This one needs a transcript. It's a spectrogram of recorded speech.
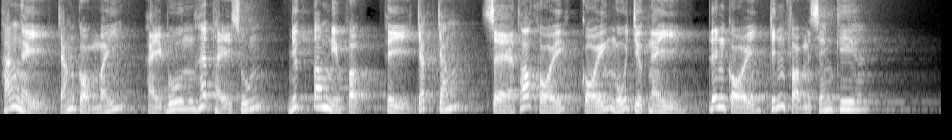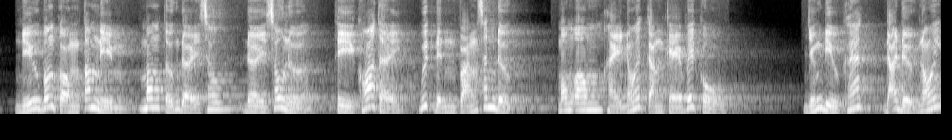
Tháng ngày chẳng còn mấy, Hãy buông hết thảy xuống, Nhất tâm niệm Phật Thì chắc chắn. Sẽ thoát khỏi cõi ngũ trượt này, Lên cõi chính phẩm sen kia. Nếu vẫn còn tâm niệm, Mong tưởng đời sau Đời sau nữa, Thì khó thể quyết định vạn sanh được. Mong ông hãy nói cặn kẽ với cụ. Những điều khác đã được nói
